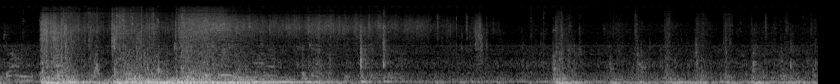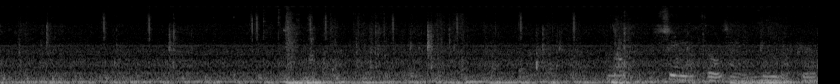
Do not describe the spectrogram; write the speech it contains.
Shoot down. Nope. Seeing if there was any loot up here.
